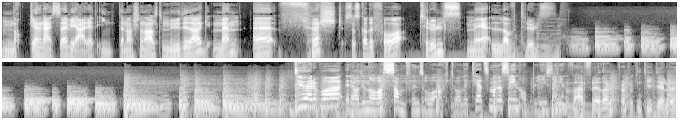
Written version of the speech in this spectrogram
nok en reise. Vi er i et internasjonalt mood i dag. Men eh, først så skal du få Truls med Love Truls. Radio Novas samfunns- og aktualitetsmagasin Opplysningen. Hver fredag fra klokken 10 til 11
